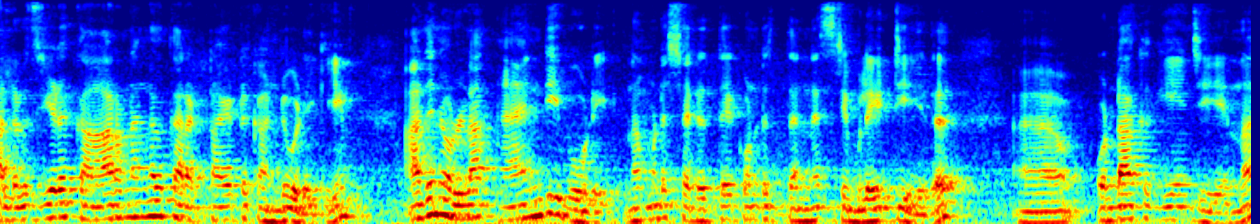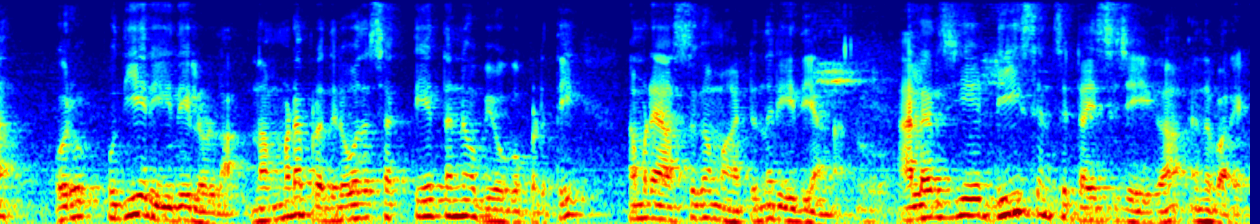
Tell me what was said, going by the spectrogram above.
അലർജിയുടെ കാരണങ്ങൾ കറക്റ്റായിട്ട് കണ്ടുപിടിക്കുകയും അതിനുള്ള ആന്റിബോഡി നമ്മുടെ ശരീരത്തെ കൊണ്ട് തന്നെ സ്റ്റിമുലേറ്റ് ചെയ്ത് ഉണ്ടാക്കുകയും ചെയ്യുന്ന ഒരു പുതിയ രീതിയിലുള്ള നമ്മുടെ പ്രതിരോധ ശക്തിയെ തന്നെ ഉപയോഗപ്പെടുത്തി നമ്മുടെ അസുഖം മാറ്റുന്ന രീതിയാണ്. അലർജിയെ ഡീസെൻസിറ്റൈസ് ചെയ്യുക എന്ന് പറയും.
